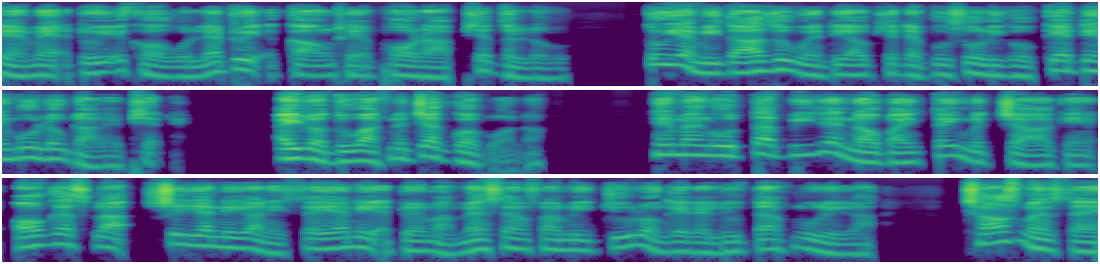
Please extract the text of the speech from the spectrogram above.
တင်မဲ့အတွေးအခေါ်ကိုလက်တွေ့အကောင့်ထဲပေါ်တာဖြစ်တယ်လို့သူ့ရဲ့မိသားစုဝင်တယောက်ဖြစ်တဲ့ဘူဆိုလီကိုကယ်တင်ဖို့လုပ်တာလည်းဖြစ်တယ်။အဲ့တော့သူကနှစ်ချက်ကွက်ပေါ့နော်။ဟင်မန်ကိုတတ်ပြီးတဲ့နောက်ပိုင်းတိတ်မကြာခင်ဩဂတ်လ10ရက်နေ့ကနေ10ရက်နေ့အတွင်းမှာ Manson Family ကျူးလွန်ခဲ့တဲ့လူသတ်မှုတွေက Charles Manson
